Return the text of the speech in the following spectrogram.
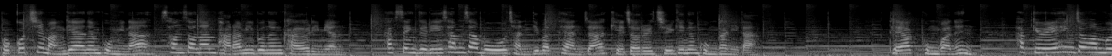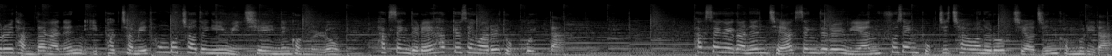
벚꽃이 만개하는 봄이나 선선한 바람이 부는 가을이면 학생들이 3, 4, 5 잔디밭에 앉아 계절을 즐기는 공간이다. 대학 본관은 학교의 행정 업무를 담당하는 입학처 및 홍보처 등이 위치해 있는 건물로 학생들의 학교 생활을 돕고 있다. 학생회관은 재학생들을 위한 후생 복지 차원으로 지어진 건물이다.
